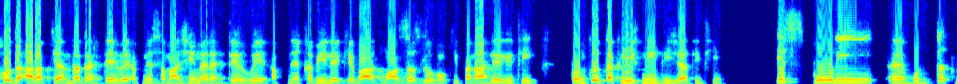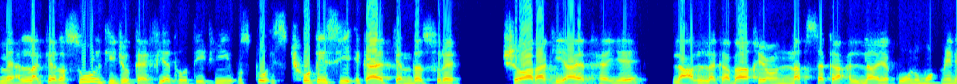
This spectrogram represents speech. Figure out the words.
खुद अरब के अंदर रहते हुए, अपने समाज ही में रहते हुए, अपने कबीले के बाद मुआज़ लोगों की पनाह ले ली थी तो उनको तकलीफ़ नहीं दी जाती थी। इस पूरी मुद्दत में अल्लाह के रसूल की जो कैफियत होती थी उसको इस छोटी सी इकायत के अंदर सुर शुरा की आयत है ये लाल नफ्स का अल्लाह यकून मुमिन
